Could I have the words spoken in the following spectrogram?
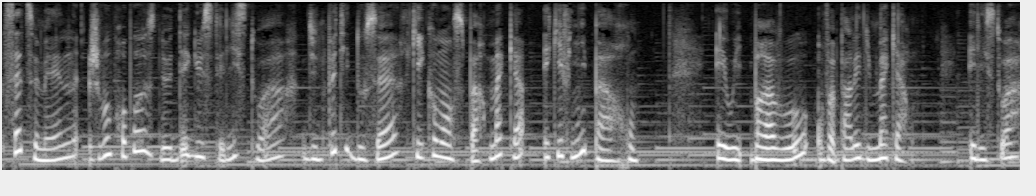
Cette semaine, je vous propose de déguster l'histoire d'une petite douceur qui commence par maca et qui finit par rond. Et oui, bravo, on va parler du macaron. Et l'histoire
